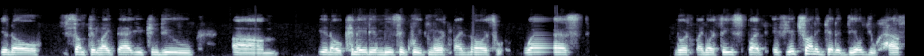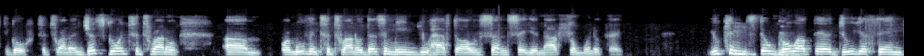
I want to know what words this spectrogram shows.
you know something like that. You can do um, you know Canadian Music Week North by Northwest. North by Northeast, but if you're trying to get a deal, you have to go to Toronto. And just going to Toronto um, or moving to Toronto doesn't mean you have to all of a sudden say you're not from Winnipeg. You can mm-hmm. still go mm-hmm. out there, do your thing.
